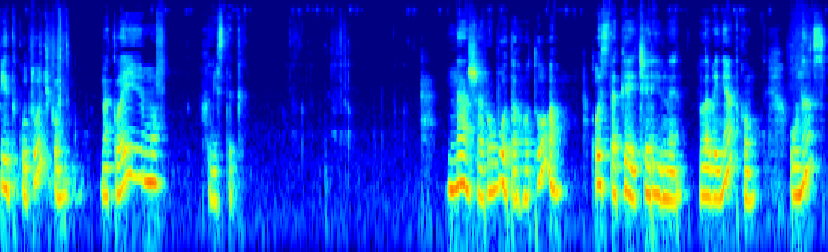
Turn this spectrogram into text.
Під куточком наклеюємо хвістик. Наша робота готова. Ось таке чарівне левенятко у нас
